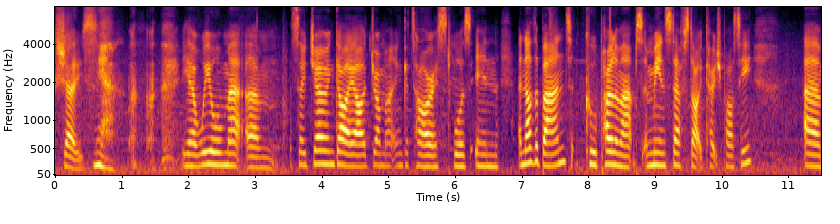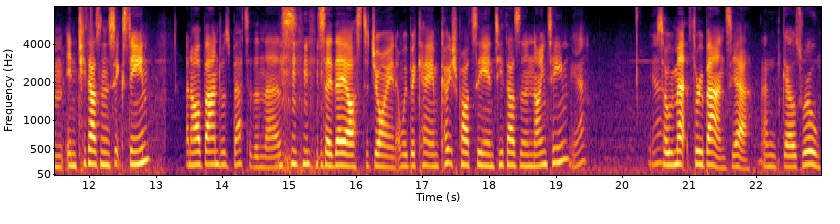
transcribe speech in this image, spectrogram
shows. Yeah. yeah, we all met. Um, so Joe and Guy, our drummer and guitarist, was in another band called Polar Maps, and me and Steph started Coach Party um, in 2016. And our band was better than theirs, so they asked to join, and we became Coach Party in 2019. Yeah. Yeah. So we met through bands, yeah. and girls rule.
